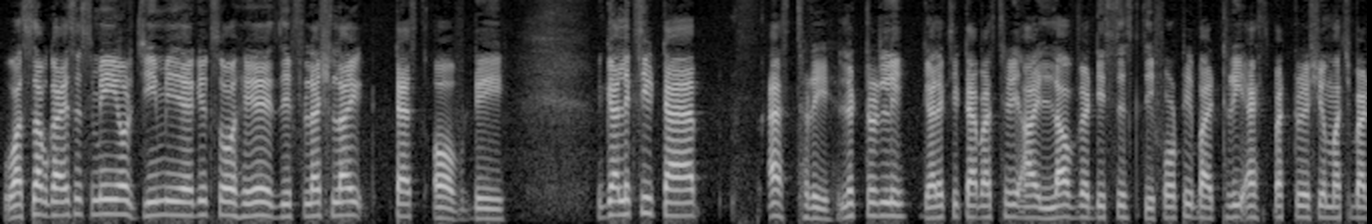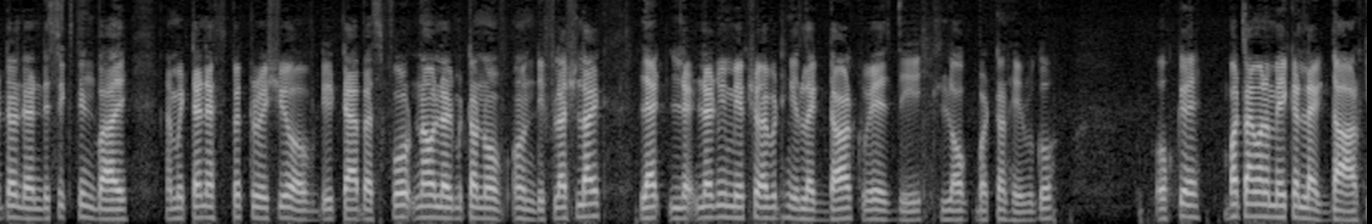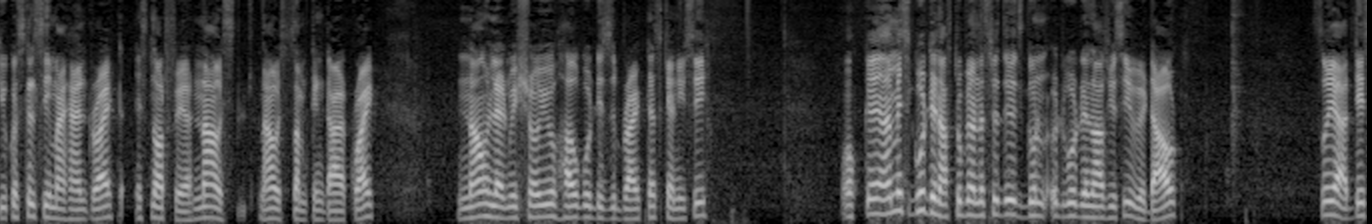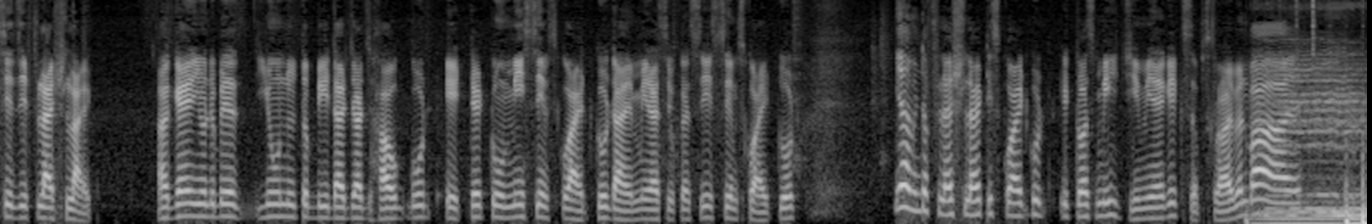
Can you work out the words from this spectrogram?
What's up guys, it's me your Jimmy a Geek. So here is the flashlight test of the Galaxy Tab S3. Literally Galaxy Tab S3. I love that This is the 40 by 3 aspect ratio much better than the 16 by I mean 10 aspect ratio of the Tab S4. Now let me turn off on the flashlight. Let, let, let me make sure everything is like dark. Where is the lock button? Here we go. Okay but I want to make it like dark. You can still see my hand right? It's not fair. Now it's now it's something dark right? Now let me show you how good is the brightness. Can you see? Okay I mean it's good enough. To be honest with you it's good, good enough you see without. So yeah this is the flashlight. Again you need to be you need to be the judge how good it is. To me seems quite good. I mean as you can see seems quite good. Yeah I mean the flashlight is quite good. It was me Jimmy a Geek subscribe and bye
